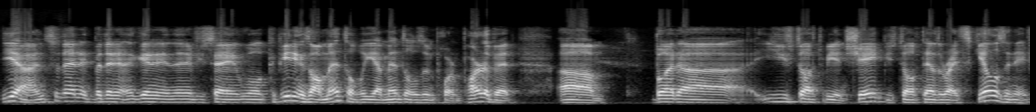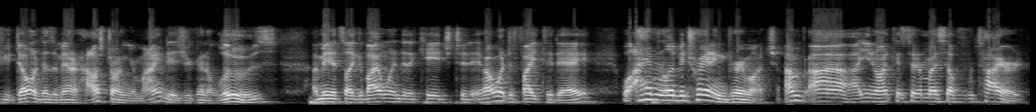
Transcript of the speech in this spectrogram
yeah, and so then, it, but then again, and then if you say, well, competing is all mental, well, yeah, mental is an important part of it. Um, but uh, you still have to be in shape. You still have to have the right skills, and if you don't, it doesn't matter how strong your mind is, you're going to lose. I mean, it's like if I went to the cage today, if I went to fight today, well, I haven't really been training very much. I'm, uh, you know, I consider myself retired,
